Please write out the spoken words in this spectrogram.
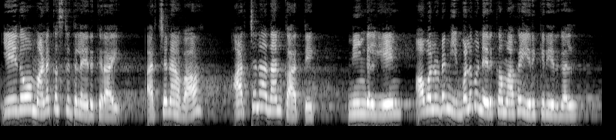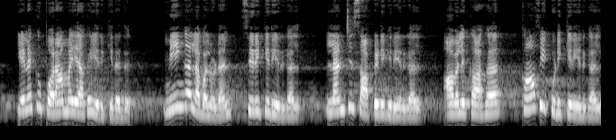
ஏதோ மனக்கஷ்டத்துல இருக்கிறாய். அர்ச்சனாவா? அர்ச்சனா தான் கார்த்திக். நீங்கள் ஏன் அவளுடன் இவ்வளவு நெருக்கமாக இருக்கிறீர்கள்? எனக்கு பொறாமையாக இருக்கிறது. நீங்கள் அவளுடன் சிரிக்கிறீர்கள். லஞ்சு சாப்பிடுகிறீர்கள். அவளுக்காக காஃபி குடிக்கிறீர்கள்.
